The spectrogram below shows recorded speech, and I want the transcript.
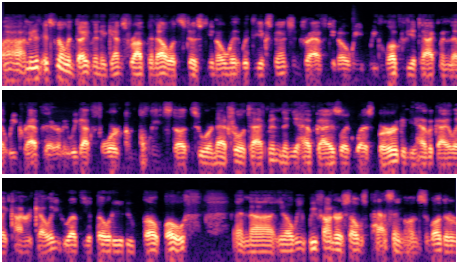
Uh, I mean, it's no indictment against Rob Pannell. It's just, you know, with, with the expansion draft, you know, we, we loved the attackmen that we grabbed there. I mean, we got four complete studs who are natural attackmen. Then you have guys like Wes Berg and you have a guy like Connor Kelly who have the ability to do both. And, uh, you know, we, we found ourselves passing on some other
